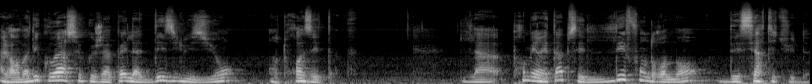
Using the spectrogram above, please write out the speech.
Alors on va découvrir ce que j'appelle la désillusion en trois étapes. La première étape, c'est l'effondrement des certitudes.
